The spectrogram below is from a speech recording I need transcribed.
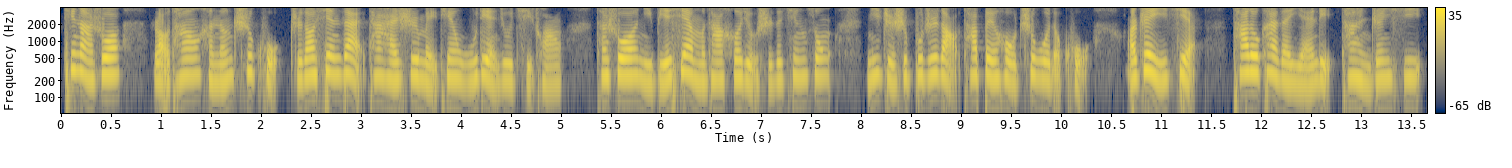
缇娜说，老汤很能吃苦，直到现在他还是每天五点就起床。他说，你别羡慕他喝酒时的轻松，你只是不知道他背后吃过的苦，而这一切他都看在眼里，他很珍惜。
